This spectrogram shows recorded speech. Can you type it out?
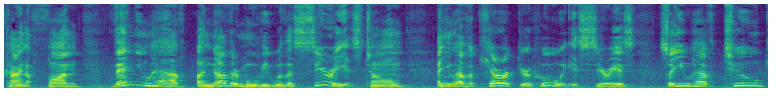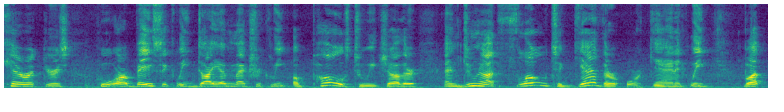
kind of fun. Then you have another movie with a serious tone, and you have a character who is serious. So you have two characters who are basically diametrically opposed to each other and do not flow together organically. But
